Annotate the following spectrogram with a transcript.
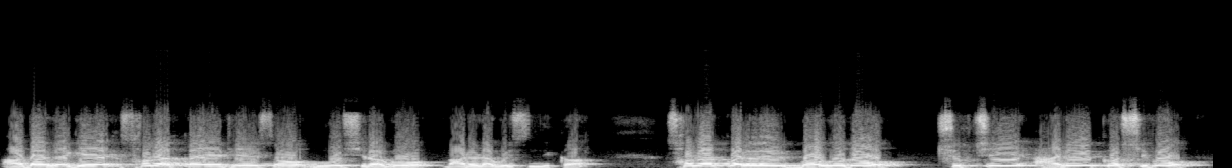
아담에게 선악과에 대해서 무엇이라고 말을 하고 있습니까? 선악과를 먹어도 죽지 않을 것이고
